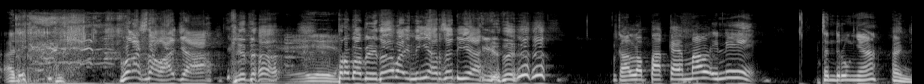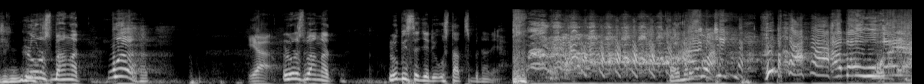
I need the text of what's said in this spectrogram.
Aduh. Gue kasih tahu aja gitu. iya, iya. Probabilitasnya paling tinggi harusnya dia gitu. Kalau Pak Kemal ini cenderungnya Anjing. lurus banget. Wah. Ya. Lurus banget. Lu bisa jadi ustadz sebenarnya. Kalau menurut gua, Anjing. Apa hubungannya?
